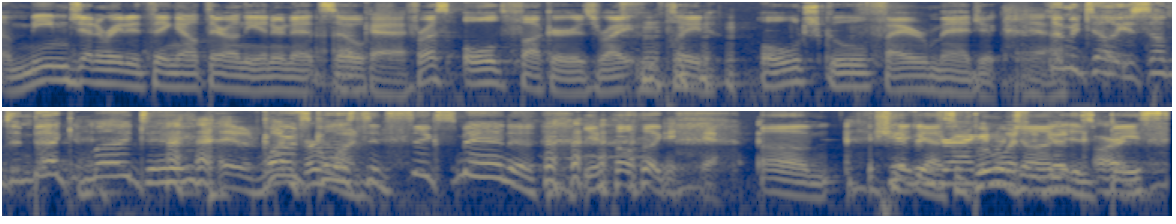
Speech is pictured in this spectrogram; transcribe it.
a meme generated thing out there on the internet. So Okay. for us old fuckers, right, who played old school fire magic, Yeah. let me tell you something. Back in my day, It was one cards for one. costed six mana. You know, like Yeah. um, yeah, so Boomer Jund is card. based.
